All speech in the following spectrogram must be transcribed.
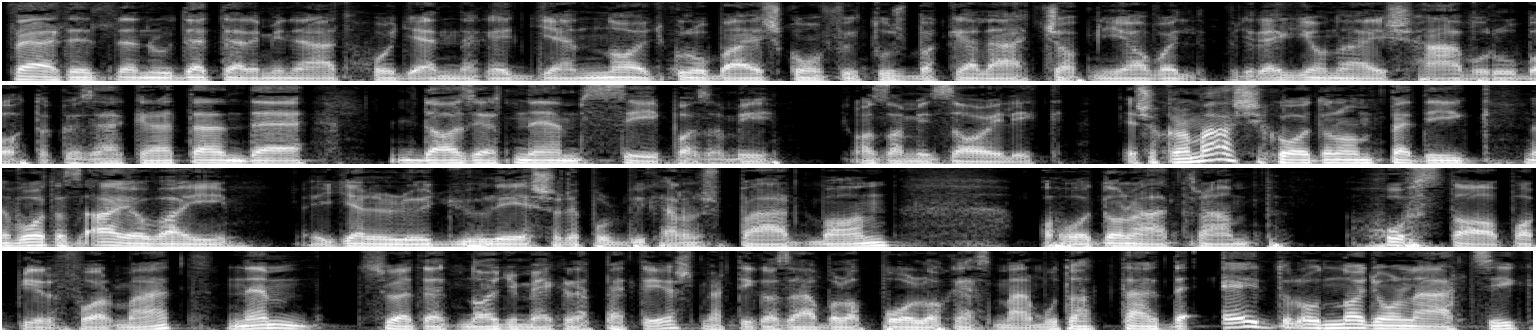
feltétlenül determinált, hogy ennek egy ilyen nagy globális konfliktusba kell átcsapnia, vagy, vagy regionális háborúba ott a közel-keleten, de, de azért nem szép az, ami, az, ami zajlik. És akkor a másik oldalon pedig volt az Iowa-i jelölőgyűlés a republikánus pártban, ahol Donald Trump hozta a papírformát, nem született nagy meglepetés, mert igazából a pollok ezt már mutatták, de egy dolog nagyon látszik,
